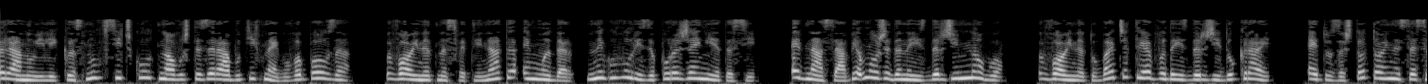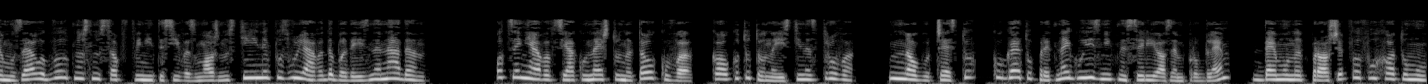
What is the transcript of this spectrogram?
Рано или късно всичко отново ще заработи в негова полза. Войнат на светлината е мъдър, не говори за пораженията си. Една сабя може да не издържи много. Войнат обаче трябва да издържи до край. Ето защо той не се самозалъгва относно собствените си възможности и не позволява да бъде изненадан. Оценява всяко нещо на толкова, колкото то наистина струва. Много често, когато пред него изникне сериозен проблем, демонът прошепва в ухото му,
